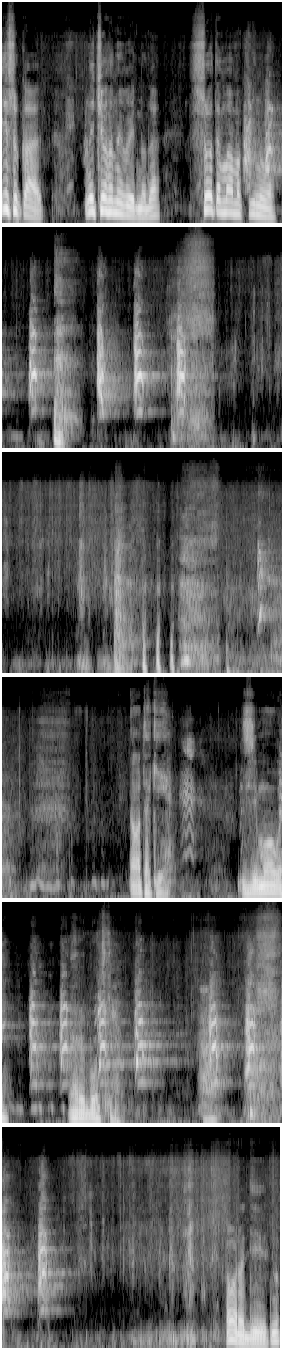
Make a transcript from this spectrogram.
І шукають. Нічого не видно, да? Що там мама кинула? Отакі. Зимові грибочки. О, радіють, ну.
